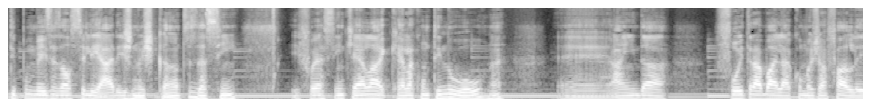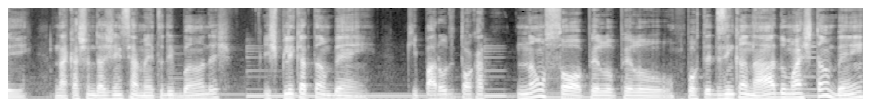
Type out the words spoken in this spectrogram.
tipo mesas auxiliares nos cantos, assim. E foi assim que ela, que ela continuou, né? É, ainda foi trabalhar, como eu já falei, na questão de agenciamento de bandas. Explica também que parou de tocar não só pelo, pelo por ter desencanado, mas também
